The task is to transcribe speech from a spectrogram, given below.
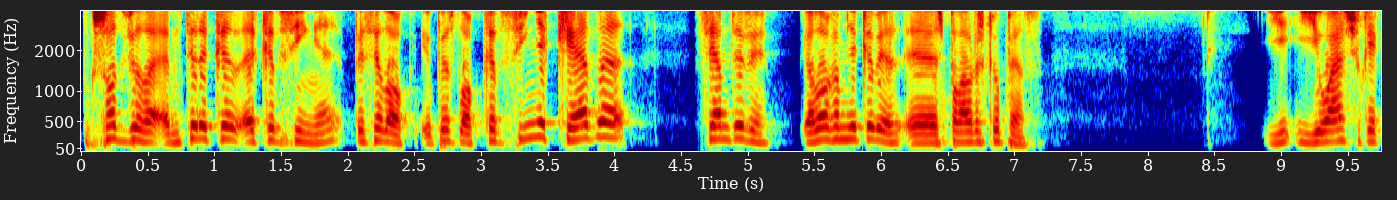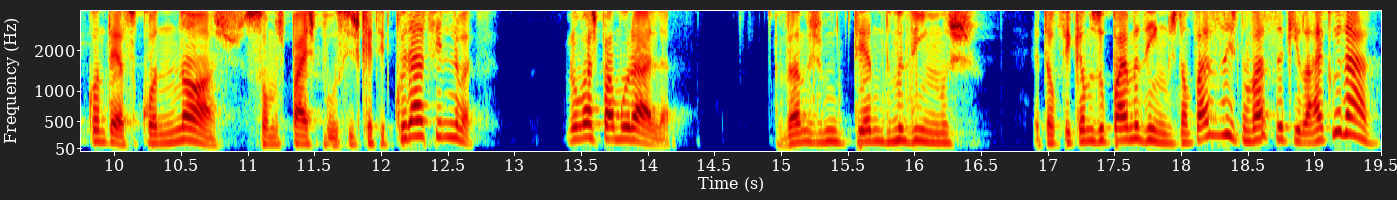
Porque só de vê-la a meter a, a, cabecinha, pensei logo, eu penso logo, cabecinha, queda, CMTV. É logo a minha cabeça, é as palavras que eu penso. E, e eu acho que é que acontece quando nós somos pais pússeis, que é tipo, cuidado, filho, não vai não vais para a muralha. Vamos metendo medinhos. Então ficamos o pai medinhos. Não fazes isto, não fazes aquilo. Ai, cuidado.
